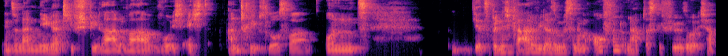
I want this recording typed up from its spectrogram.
in so einer Negativspirale war, wo ich echt antriebslos war. Und jetzt bin ich gerade wieder so ein bisschen im Aufwind und habe das Gefühl, so ich habe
